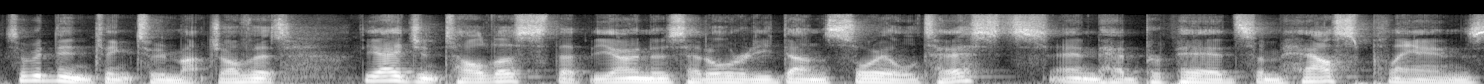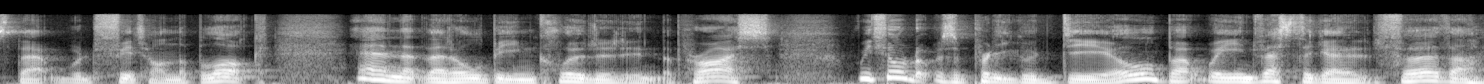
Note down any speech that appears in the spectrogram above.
so we didn't think too much of it. The agent told us that the owners had already done soil tests and had prepared some house plans that would fit on the block, and that they'd all be included in the price. We thought it was a pretty good deal, but we investigated further.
